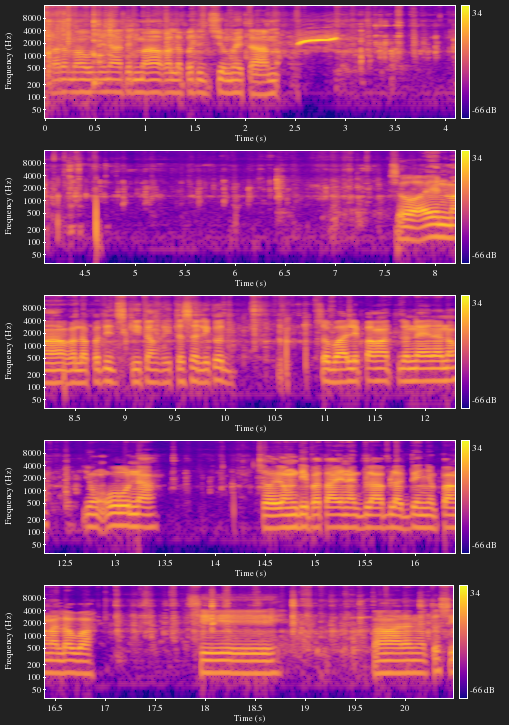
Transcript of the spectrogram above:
Para mahuli natin mga kalapatids yung may tama. So ayun mga kalapatids, kitang kita sa likod. So bali pangatlo na yan ano, yung una. So yung di pa tayo nag-vlog din yung pangalawa. Si pangalan na to si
